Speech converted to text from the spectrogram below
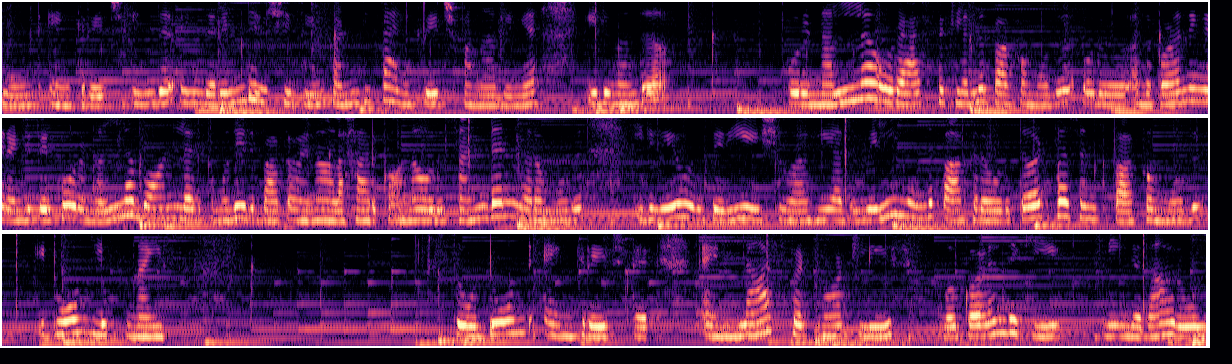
டோன்ட் என்கரேஜ் இந்த இந்த ரெண்டு விஷயத்தையும் கண்டிப்பாக என்கரேஜ் பண்ணாதீங்க. இது வந்து ஒரு நல்ல ஒரு ஆஸ்பெக்ட்லேருந்து பார்க்கும்போது ஒரு அந்த குழந்தைங்க ரெண்டு பேருக்கும் ஒரு நல்ல பாண்டில் இருக்கும்போது இது பார்க்க வேணால் அழகாக இருக்கும். ஆனால் ஒரு சண்டைன்னு வரும்போது இதுவே ஒரு பெரிய இஷ்யூ ஆகி அது வெளியிலேருந்து பார்க்குற ஒரு தேர்ட் பர்சனுக்கு பார்க்கும்போது it won't look nice so don't encourage that and last but not least உங்கள் குழந்தைக்கு நீங்கள் தான் ரோல்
